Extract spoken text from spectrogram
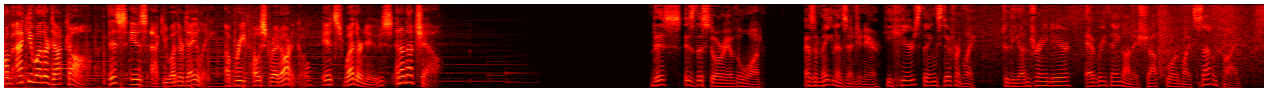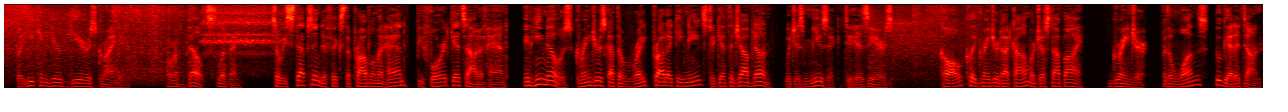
From AccuWeather.com, this is AccuWeather Daily, a brief host read article. It's weather news in a nutshell. This is the story of the one. As a maintenance engineer, he hears things differently. To the untrained ear, everything on his shop floor might sound fine, but he can hear gears grinding or a belt slipping. So he steps in to fix the problem at hand before it gets out of hand. And he knows Grainger's got the right product he needs to get the job done, which is music to his ears. Call, clickgrainger.com, or just stop by. Granger, for the ones who get it done.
